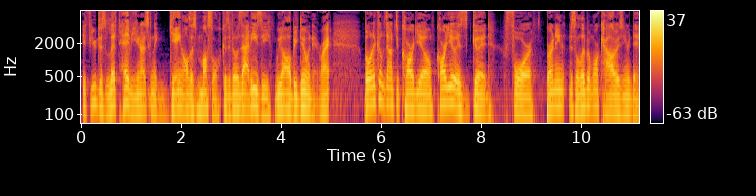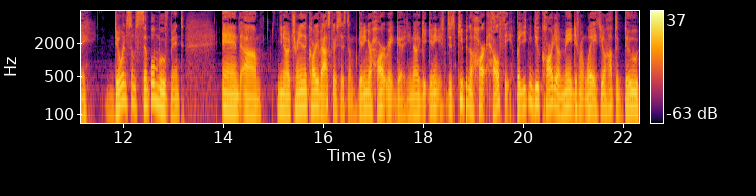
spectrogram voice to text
if you just lift heavy, you're not just going to gain all this muscle. Because if it was that easy, we'd all be doing it, right? But when it comes down to cardio, cardio is good for burning just a little bit more calories in your day, doing some simple movement and um, you know, training the cardiovascular system, getting your heart rate good, you know, get, getting just keeping the heart healthy. But you can do cardio in many different ways. You don't have to do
